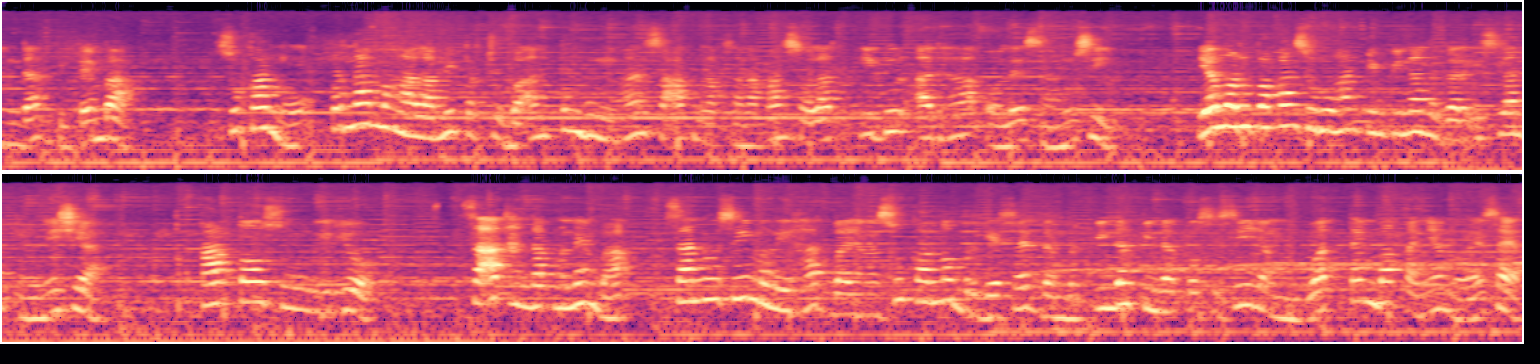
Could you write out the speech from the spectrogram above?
hendak ditembak. Soekarno pernah mengalami percobaan pembunuhan saat melaksanakan sholat Idul Adha oleh Sanusi, yang merupakan suruhan pimpinan negara Islam Indonesia, Kartosuwiryo. Saat hendak menembak, Sanusi melihat bayangan Soekarno bergeser dan berpindah-pindah posisi yang membuat tembakannya meleset.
